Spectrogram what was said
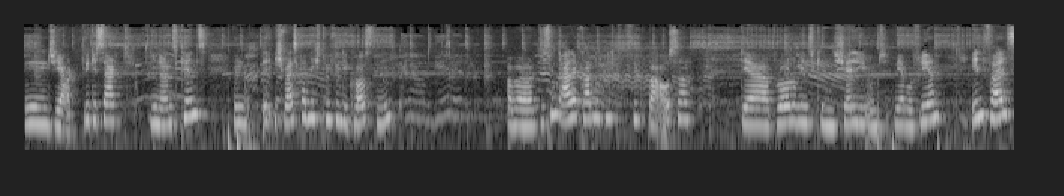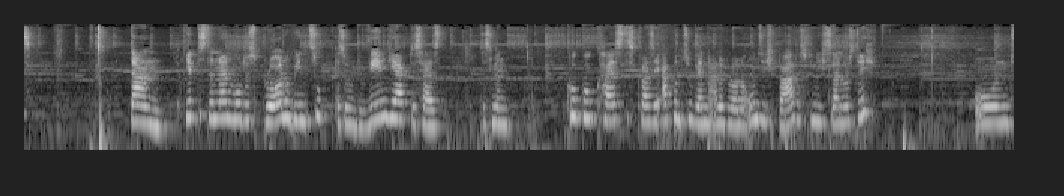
Und ja, wie gesagt, die neuen Skins. Ich weiß gar nicht, wie viel die kosten. Aber die sind alle gerade noch nicht verfügbar, außer der Brawloween Skin Shelly und Werwolf Leon. Jedenfalls, dann gibt es den neuen Modus Brawloween Zug, also Juwelenjagd. Das heißt, dass man Kuckuck heißt es quasi ab und zu werden alle Brawler unsichtbar. Das finde ich sehr lustig. Und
